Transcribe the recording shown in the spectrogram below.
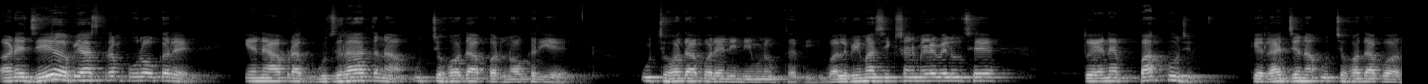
અને જે અભ્યાસક્રમ પૂરો કરે, એને આપણા ગુજરાતના ઉચ્ચ હોદ્દા પર નોકરીએ, ઉચ્ચ હોદ્દા પર એની નિમણૂક થતી. વલ્લભીમાં શિક્ષણ મેળવેલું છે, તો એને પાક્કું જ કે રાજ્યના ઉચ્ચ હોદ્દા પર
